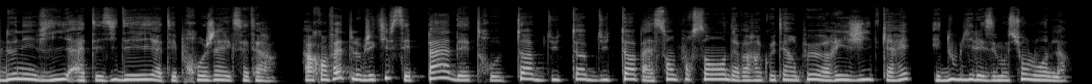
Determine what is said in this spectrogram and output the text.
donner vie à tes idées, à tes projets, etc. Alors qu'en fait, l'objectif, c'est pas d'être au top du top du top à 100%, d'avoir un côté un peu rigide, carré, et d'oublier les émotions loin de là.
